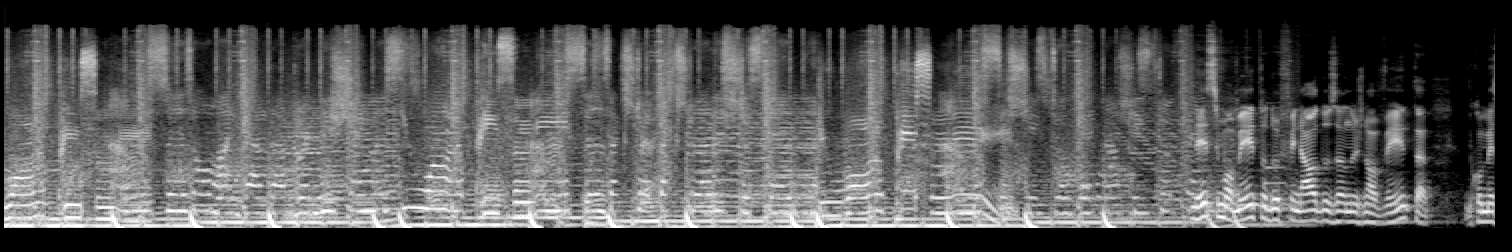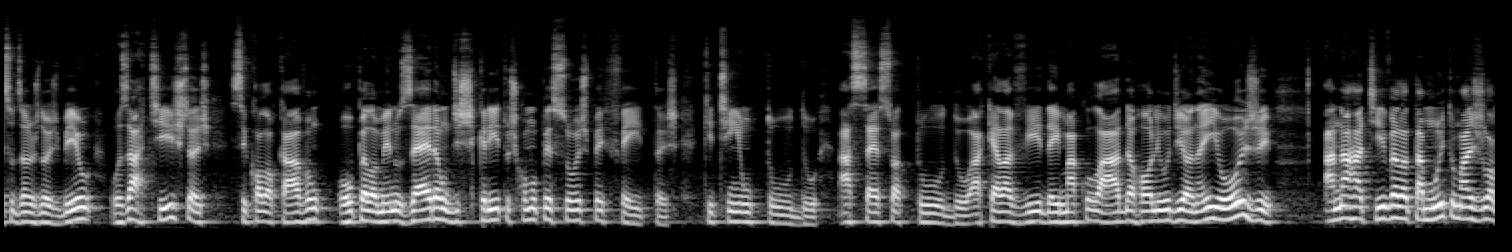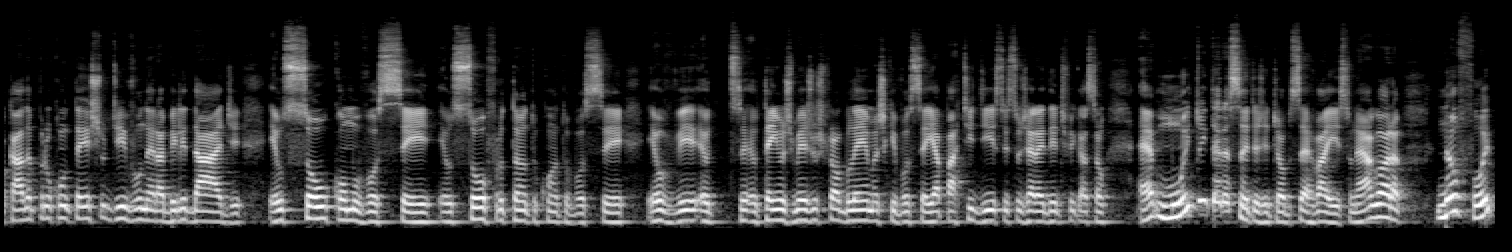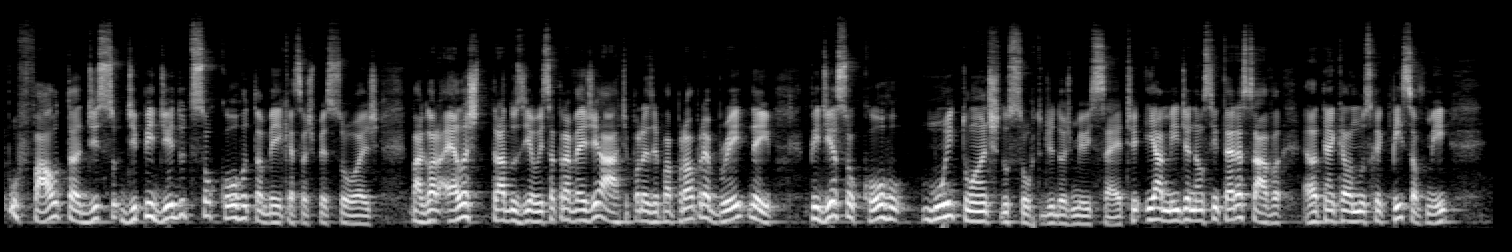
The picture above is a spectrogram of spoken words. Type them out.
Oh Nesse momento do final dos anos 90, no começo dos anos 2000, os artistas se colocavam, ou pelo menos eram descritos como pessoas perfeitas, que tinham tudo, acesso a tudo, aquela vida imaculada hollywoodiana. E hoje a narrativa ela está muito mais deslocada para o contexto de vulnerabilidade. Eu sou como você, eu sofro tanto quanto você, eu, vi, eu, eu tenho os mesmos problemas que você, e a partir disso isso gera identificação. É muito interessante a gente observar isso, né? Agora, não foi por falta de, de pedido de socorro também que essas pessoas. Agora, elas traduziam isso através de arte. Por exemplo, a própria Britney pedia socorro muito antes do surto de 2007 e a mídia não se interessava. Ela tem aquela música Piece of Me,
